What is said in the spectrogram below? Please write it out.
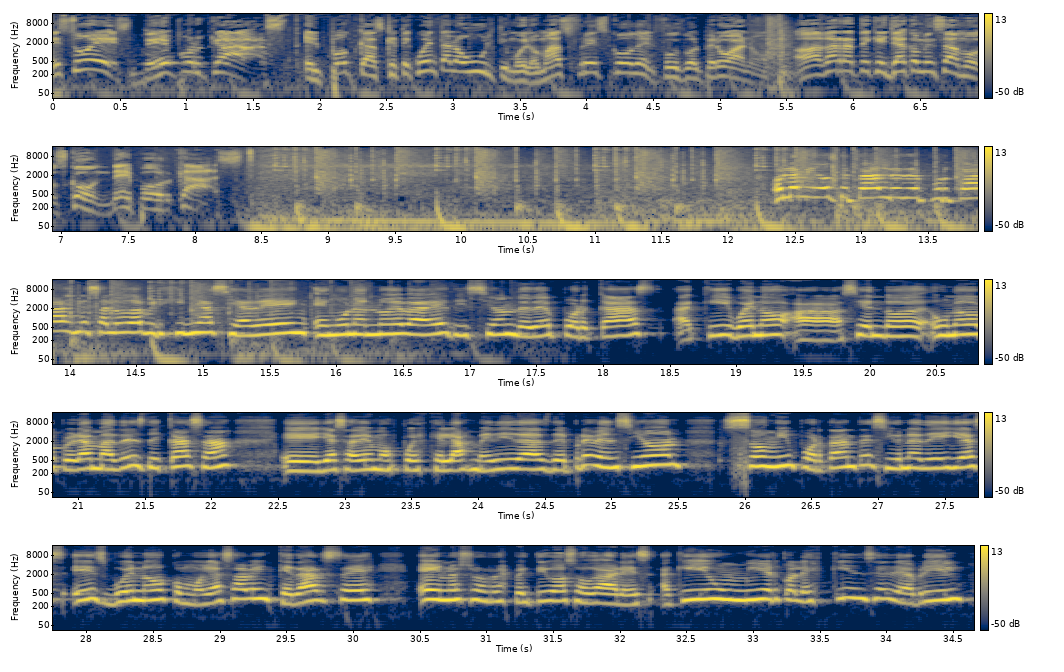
Esto es Deporcast, el podcast que te cuenta lo último y lo más fresco del fútbol peruano. Agárrate que ya comenzamos con Deporcast. Hola amigos, ¿qué tal de Deporcast? Les saluda Virginia Ciadén en una nueva edición de Deporcast. Aquí, bueno, haciendo un nuevo programa desde casa. Eh, ya sabemos pues que las medidas de prevención son importantes y una de ellas es, bueno, como ya saben, quedarse en nuestros respectivos hogares. Aquí un miércoles 15 de abril.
